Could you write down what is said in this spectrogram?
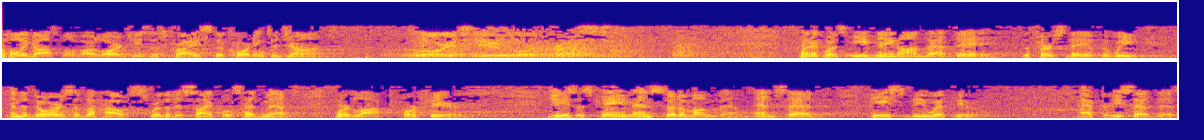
The Holy Gospel of our Lord Jesus Christ according to John. Glory to you, Lord Christ. When it was evening on that day, the first day of the week, and the doors of the house where the disciples had met were locked for fear, Jesus came and stood among them and said, Peace be with you. After he said this,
